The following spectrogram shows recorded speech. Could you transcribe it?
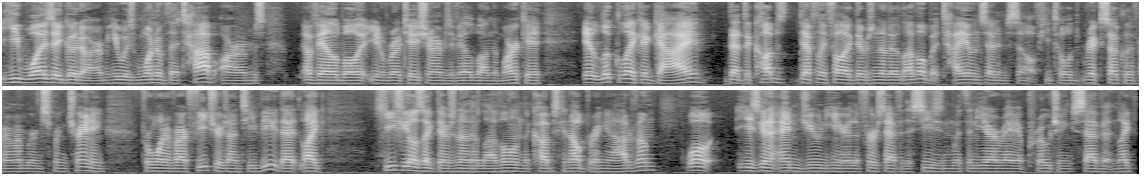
he was a good arm. He was one of the top arms available, you know, rotation arms available on the market. It looked like a guy that the Cubs definitely felt like there was another level, but Taillon said himself. He told Rick Sutcliffe, I remember in spring training for one of our features on TV, that like he feels like there's another level and the Cubs can help bring it out of him. Well, he's going to end June here, the first half of the season, with an ERA approaching seven. Like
